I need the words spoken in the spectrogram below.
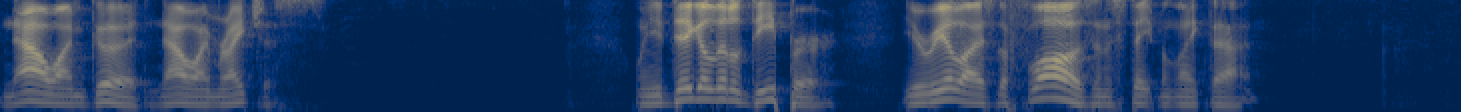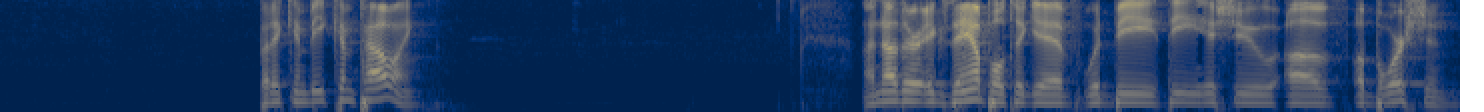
now I'm good, now I'm righteous. When you dig a little deeper, you realize the flaws in a statement like that. But it can be compelling. Another example to give would be the issue of abortion.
